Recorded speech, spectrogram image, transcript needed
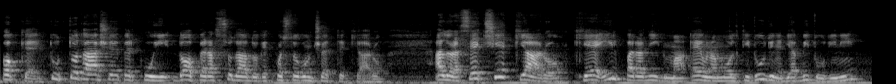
Ok, tutto tace, per cui do per assodato che questo concetto è chiaro. Allora, se ci è chiaro che il paradigma è una moltitudine di abitudini,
